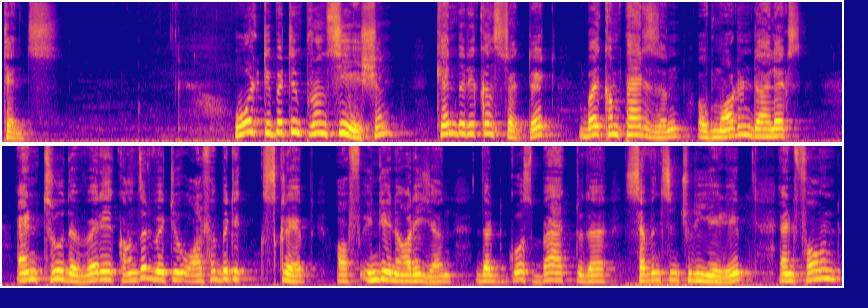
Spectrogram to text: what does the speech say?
tense. Old Tibetan pronunciation can be reconstructed by comparison of modern dialects and through the very conservative alphabetic script of Indian origin that goes back to the 7th century AD and found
